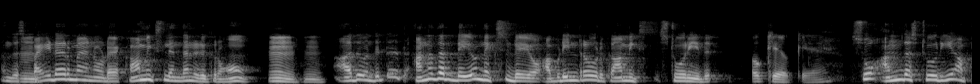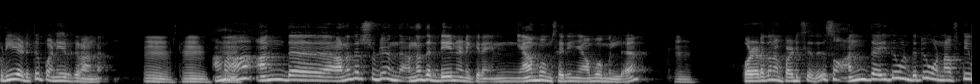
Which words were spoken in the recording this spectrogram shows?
அந்த ஸ்பைடர்மேனோட காமிக்ஸ்ல இருந்து தானே எடுக்கிறோம். அது வந்துட்டு அனதர் டேயோ நெக்ஸ்ட் டேயோ அப்படின்ற ஒரு காமிக்ஸ் ஸ்டோரி இது. Okay okay. ஸோ அந்த ஸ்டோரியை அப்படியே எடுத்து ம் ஆனா அந்த அனதர் ஸ்டோரி அந்த அனதர் டே நினைக்கிறேன். ஞாபகம் சரி ஞாபகம் இல்ல. ஒரு இடத்துல நான் படிச்சது. ஸோ அந்த இது வந்துட்டு one of the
